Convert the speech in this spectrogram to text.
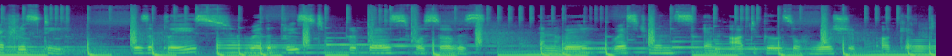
Sacristy is a place where the priest prepares for service and where vestments and articles of worship are kept.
